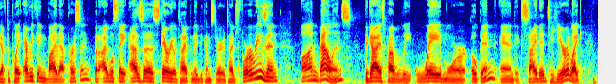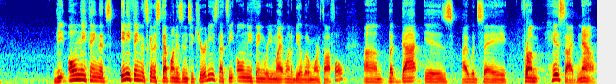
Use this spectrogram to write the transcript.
you have to play everything by that person. But I will say, as a stereotype, and they become stereotypes for a reason, on balance, the guy is probably way more open and excited to hear. Like, the only thing that's anything that's going to step on his insecurities, that's the only thing where you might want to be a little more thoughtful. Um, but that is, I would say, from his side. Now,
